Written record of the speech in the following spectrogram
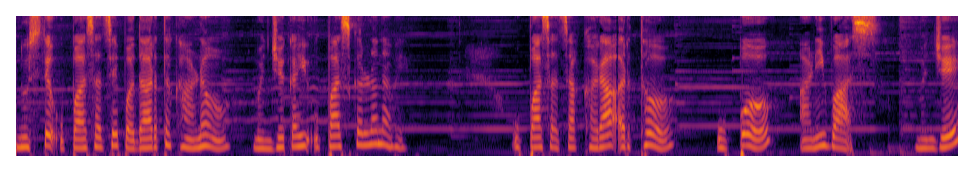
नुसते उपासाचे पदार्थ खाणं म्हणजे काही उपास करणं नव्हे. उपासाचा खरा अर्थ उप आणि वास. म्हणजे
